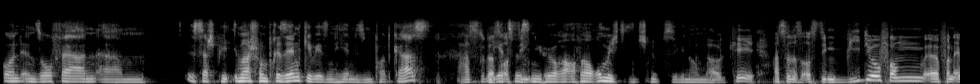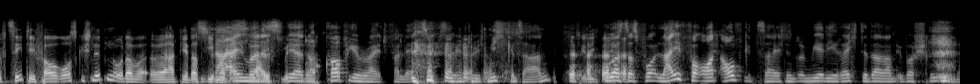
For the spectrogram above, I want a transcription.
Und insofern ähm, ist das Spiel immer schon präsent gewesen hier in diesem Podcast. Hast du Und das jetzt aus wissen die Hörer auch, warum ich diesen Schnipsel genommen habe. Okay, hast du das aus dem Video vom äh, von FC TV rausgeschnitten oder äh, hat dir das jemand Nein, weil das wäre doch? Copyright-Verletzung. Das habe ich natürlich nicht getan. Du hast das vor, live vor Ort aufgezeichnet und mir die Rechte daran überschrieben.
